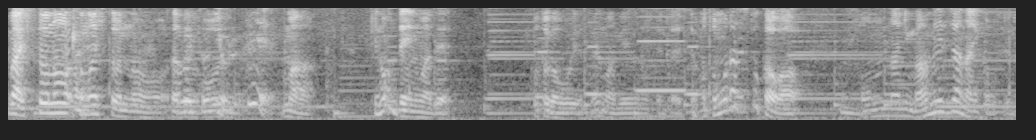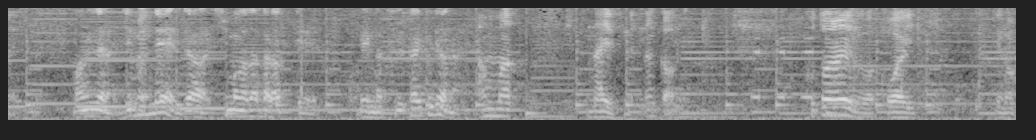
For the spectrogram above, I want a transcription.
まあ人の、その人の、例えば応じて、まあ、基本電話で、ことが多いですね、まあメールの人に対しては。まあ友達とかは、そんなに豆じゃないかもしれないですね。まめじゃない。自分で、じゃあ暇だからって連絡するタイプではない。あんま、ないですね。なんか、断られるのが怖いっていうのは、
